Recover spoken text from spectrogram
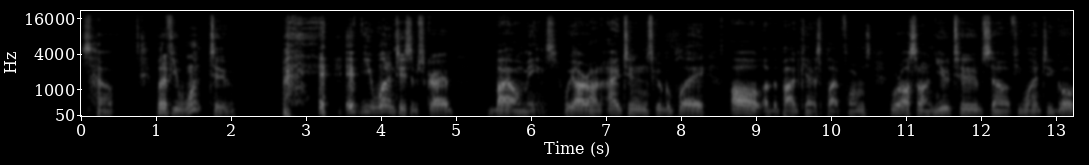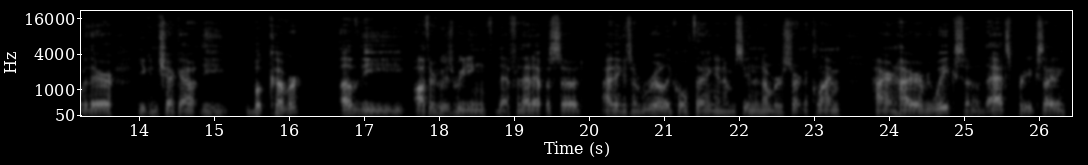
So, but if you want to, if you wanted to subscribe, by all means. We are on iTunes, Google Play, all of the podcast platforms. We're also on YouTube, so if you wanted to go over there, you can check out the book cover of the author who is reading that for that episode. I think it's a really cool thing, and I'm seeing the numbers starting to climb higher and higher every week, so that's pretty exciting.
